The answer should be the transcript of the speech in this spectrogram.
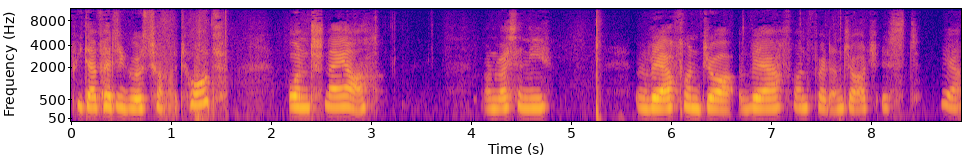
Peter Pettigrew ist schon mal tot. Und naja, man weiß ja nie, wer von, George, wer von Fred und George ist. Ja,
